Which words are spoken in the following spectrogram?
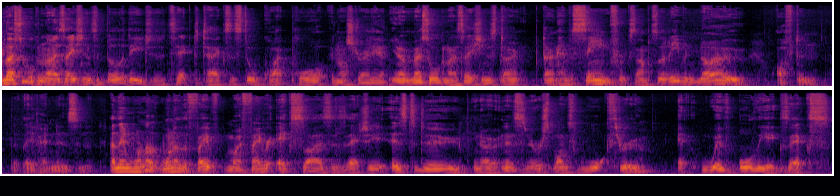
most organisations' ability to detect attacks is still quite poor in Australia. You know, most organisations don't don't have a SIEM, for example, so they don't even know often that they've had an incident. And then one of one of the fav- my favourite exercises actually is to do you know an incident response walkthrough eh, with all the execs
